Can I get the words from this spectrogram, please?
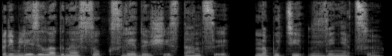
приблизил Агнесу к следующей станции на пути в Венецию.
